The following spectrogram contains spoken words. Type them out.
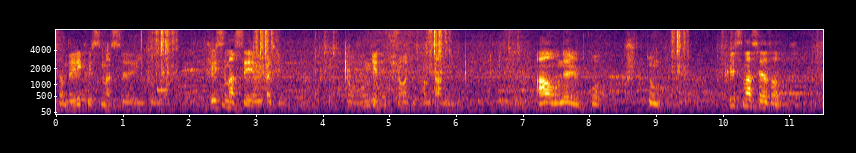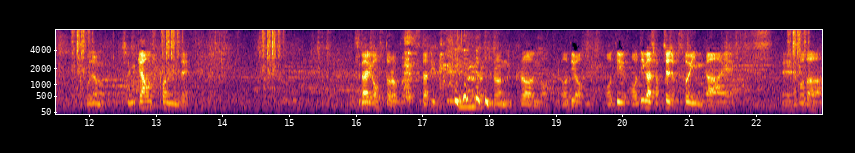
우선 메리 크리스마스 이브고요. 크리스마스에 여기까지 또 원기를 해주셔가지고 감사합니다. 아 오늘 뭐 좀 크리스마스여서 뭐 좀 재밌게 하고 싶었는데 구다리가 없더라고요. 구다리 그런 그런 어- 어디요 어디 어디가 적재적소인가에 네, 해보다가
